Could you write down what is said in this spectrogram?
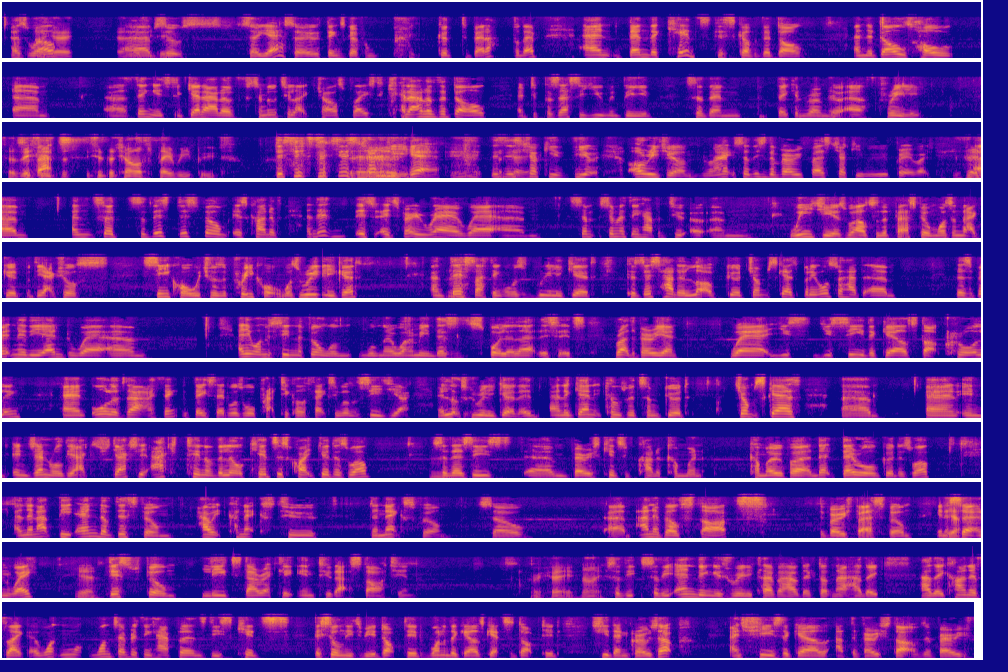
as well. okay. Yeah, Um, so so yeah, so things go from good to better for them, and then the kids discover the doll, and the doll's whole um, uh, thing is to get out of similar to like Child's Play, to get out of the doll and to possess a human being, so then they can roam the earth freely. so this is the, this is the Child's Play reboot. This is this is Chucky, yeah. This is Chucky the origin, right? So this is the very first Chucky movie, pretty much. um, and so so this this film is kind of and this, it's it's very rare where um, some similar thing happened to uh, um, Ouija as well. So the first film wasn't that good, but the actual s- sequel, which was a prequel, was really good. And this I think was really good because this had a lot of good jump scares, but it also had um, there's a bit near the end where um, anyone who's seen the film will will know what I mean. There's spoiler alert. It's it's right at the very end where you you see the girl start crawling, and all of that I think they said was all practical effects. It wasn't CGI. It looks really good, and, and again it comes with some good jump scares. Um, and in in general, the act the actually acting of the little kids is quite good as well. So there's these um, various kids who've kind of come and come over, and they're, they're all good as well. And then at the end of this film, how it connects to the next film. So um, Annabelle starts the very first film in a Yeah. certain way. Yeah. This film leads directly into that starting. Okay. Nice. So the so the ending is really clever how they've done that. How they how they kind of like uh, once everything happens, these kids they still need to be adopted. One of the girls gets adopted. She then grows up, and she's the girl at the very start of the very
